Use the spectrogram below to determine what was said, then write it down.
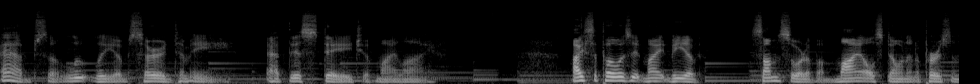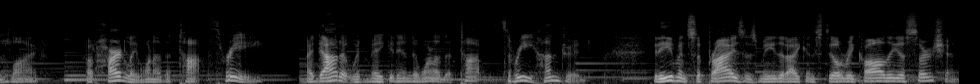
absolutely absurd to me at this stage of my life. I suppose it might be of some sort of a milestone in a person's life, but hardly one of the top three. I doubt it would make it into one of the top 300. It even surprises me that I can still recall the assertion.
